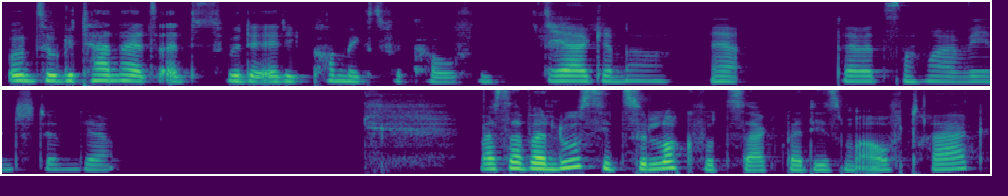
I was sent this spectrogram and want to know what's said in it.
und so getan hat, als würde er die Comics verkaufen. Ja, genau. Ja, da wird's noch mal erwähnt, stimmt, ja. Was aber Lucy zu Lockwood sagt bei diesem Auftrag,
